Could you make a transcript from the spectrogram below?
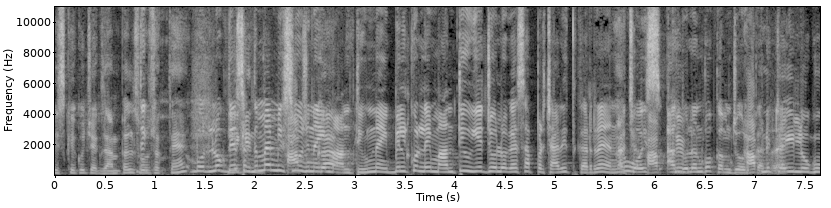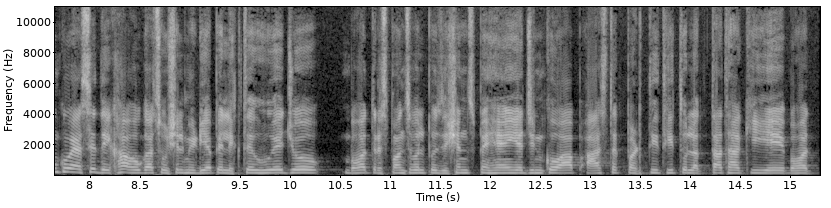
इसके कुछ एग्जाम्पल्स हो सकते हैं वो लोग दे सकते हैं मैं मिसयूज नहीं मानती हूँ नहीं बिल्कुल नहीं मानती हूँ ये जो लोग ऐसा प्रचारित कर रहे हैं ना अच्छा, वो इस आंदोलन को कमज़ोर कर रहे हैं। कई लोगों को ऐसे देखा होगा सोशल मीडिया पे लिखते हुए जो बहुत रिस्पॉन्सिबल पोजीशंस पे हैं या जिनको आप आज तक पढ़ती थी तो लगता था कि ये बहुत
